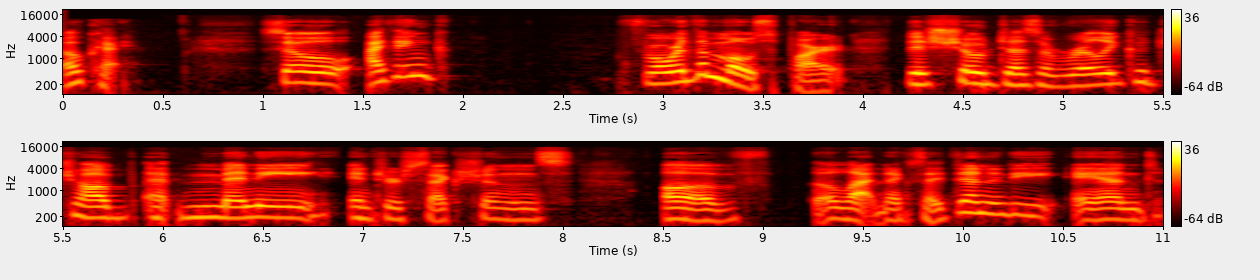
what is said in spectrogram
Okay. So I think for the most part, this show does a really good job at many intersections of the Latinx identity and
